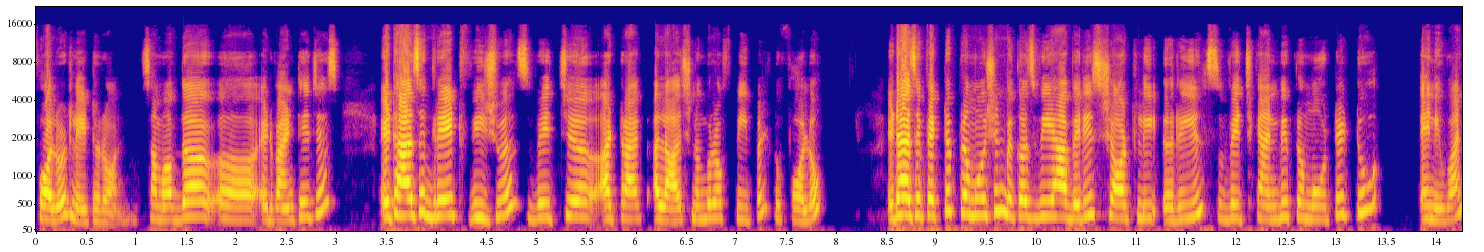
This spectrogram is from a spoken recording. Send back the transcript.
followed later on. Some of the uh, advantages it has a great visuals which uh, attract a large number of people to follow. It has effective promotion because we have very short reels which can be promoted to anyone.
